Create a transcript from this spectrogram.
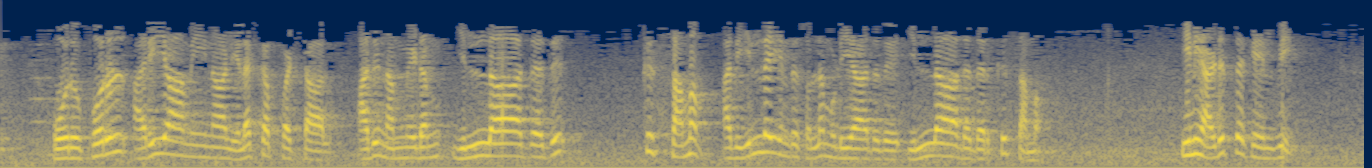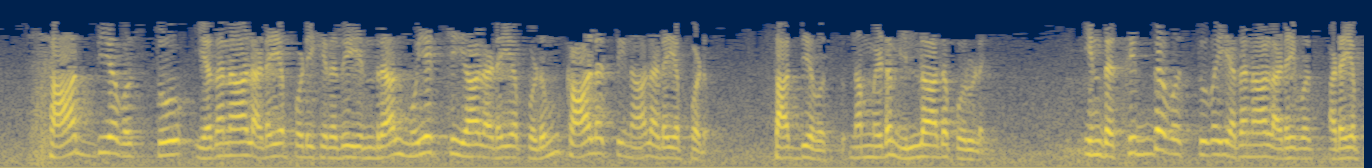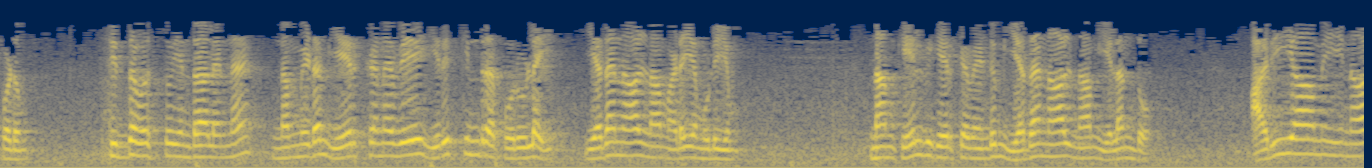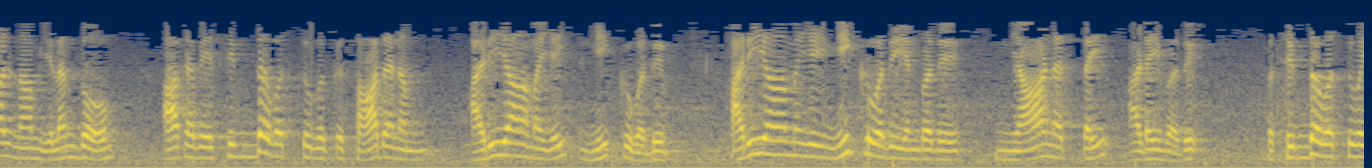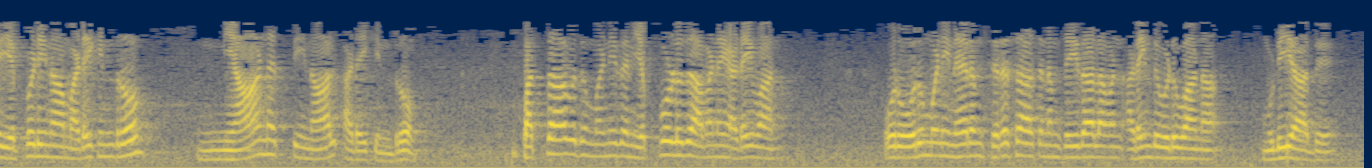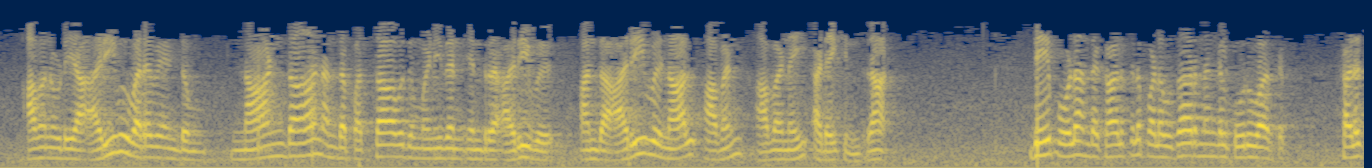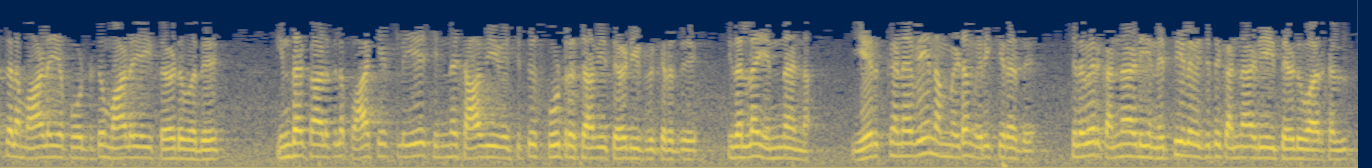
ஒரு பொருள் அறியாமையினால் இழக்கப்பட்டால் அது நம்மிடம் இல்லாததுக்கு சமம். அது இல்லை என்று சொல்ல முடியாதது இல்லாததற்கு சமம். இனி அடுத்த கேள்வி. சாத்திய வஸ்து எதனால் அடையப்படுகிறது என்றால் முயற்சியால் அடையப்படும் காலத்தினால் அடையப்படும். சாத்திய வஸ்து நம்மிடம் இல்லாத பொருளை. இந்த சித்த வஸ்துவை எதனால் அடைவ அடையப்படும்? சித்த வஸ்து என்றால் என்ன? நம்மிடம் ஏற்கனவே இருக்கின்ற பொருளை எதனால் நாம் அடைய முடியும்? நாம் கேள்வி கேட்க வேண்டும் எதனால் நாம் இழந்தோம்? அறியாமையினால் நாம் இழந்தோம். ஆகவே சித்த வஸ்துவுக்கு சாதனம் அறியாமையை நீக்குவது. அறியாமையை நீக்குவது என்பது ஞானத்தை அடைவது. சித்த வஸ்துவை எப்படி நாம் அடைகின்றோம்? ஞானத்தினால் அடைகின்றோம். பத்தாவது மனிதன் எப்பொழுது அவனை அடைவான்? ஒரு ஒரு மணி நேரம் சிரசாசனம் செய்தால் அவன் அடைந்து விடுவானா? முடியாது. அவனுடைய அறிவு வர வேண்டும். நான் தான் அந்த பத்தாவது மனிதன் என்ற அறிவு அந்த அறிவினால் அவன் அவனை அடைகின்றான். இதே போல அந்த காலத்துல பல உதாரணங்கள் கூறுவார்கள். கழுத்துல மாலையை போட்டுட்டு மாலையை தேடுவது இந்த காலத்துல பாக்கெட்லயே சின்ன சாவியை வச்சுட்டு ஸ்கூட்டர் சாவியை தேடிட்டு இருக்கிறது. இதெல்லாம் என்னன்னா ஏற்கனவே நம்மிடம் இருக்கிறது. சில பேர் கண்ணாடியை நெத்தியில வச்சுட்டு கண்ணாடியை தேடுவார்கள்.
